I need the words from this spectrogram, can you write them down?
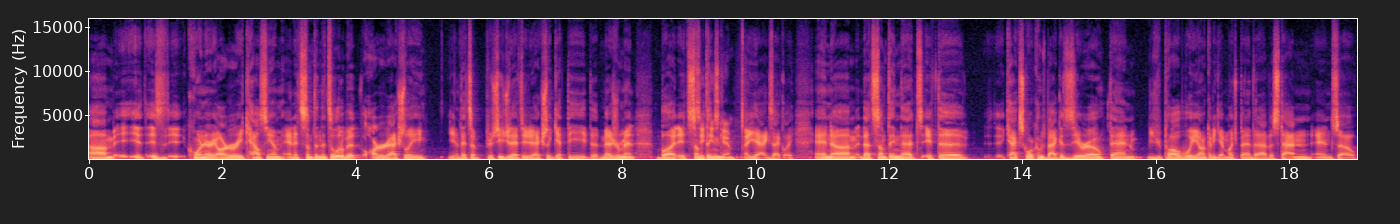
um, is coronary artery calcium, and it's something that's a little bit harder to actually you know that's a procedure they have to do to actually get the the measurement, but it's something. Uh, yeah, exactly, and um, that's something that if the CAC score comes back as zero, then you probably aren't going to get much benefit out of a statin, and so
